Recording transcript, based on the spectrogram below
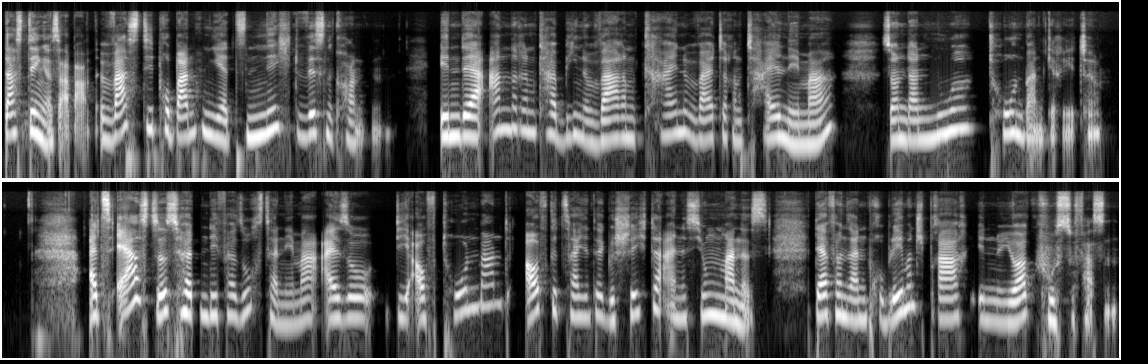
Das Ding ist aber, was die Probanden jetzt nicht wissen konnten, in der anderen Kabine waren keine weiteren Teilnehmer, sondern nur Tonbandgeräte. Als erstes hörten die Versuchsteilnehmer also die auf Tonband aufgezeichnete Geschichte eines jungen Mannes, der von seinen Problemen sprach, in New York Fuß zu fassen.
